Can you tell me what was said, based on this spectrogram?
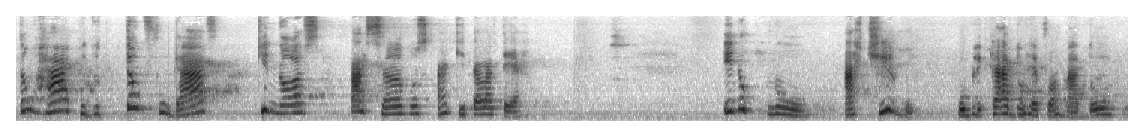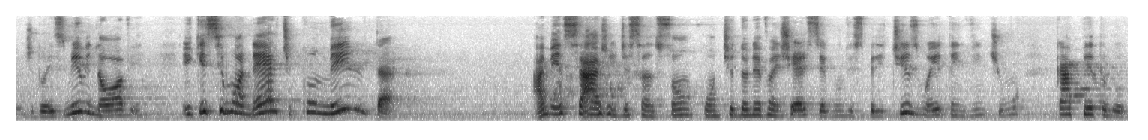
tão rápido, tão fugaz que nós passamos aqui pela Terra. E no, no artigo publicado no Reformador de 2009, em que Simonetti comenta a mensagem de Sanson contida no Evangelho segundo o Espiritismo, item 21, capítulo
